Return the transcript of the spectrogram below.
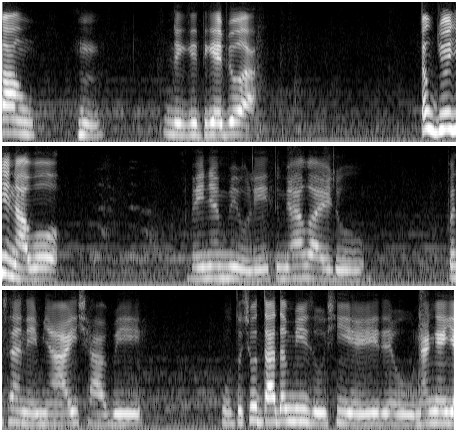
ကောင်းဟွန်းနေတကယ်ပြောတာတော့ကျွေးချင်တာပေါ့အဖေနဲ့မေကိုလေသူများကလေလို့ပတ်စံနေအများကြီးရှာပြီးဟိုတချို့တာသမီဆိုရှိရဲဟိုနိုင်ငံရ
